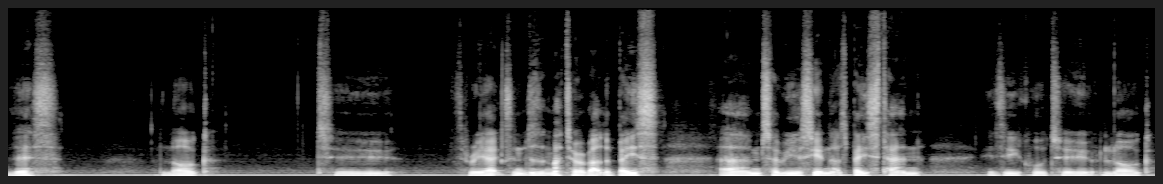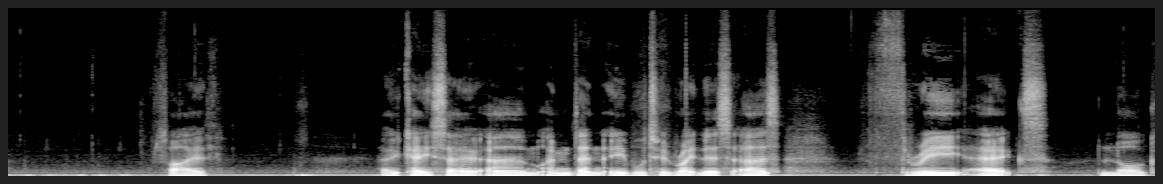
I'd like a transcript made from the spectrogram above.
this log to 3x, and it doesn't matter about the base. Um, so we assume that's base 10 is equal to log 5 okay so um, I'm then able to write this as 3x log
